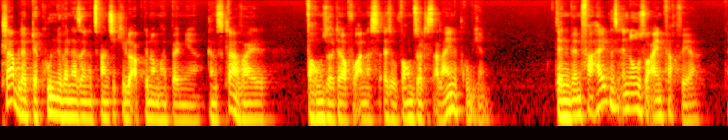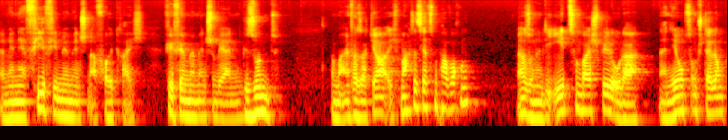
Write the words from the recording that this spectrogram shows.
klar bleibt der Kunde, wenn er seine 20 Kilo abgenommen hat bei mir. Ganz klar, weil warum sollte er auch woanders, also warum sollte er es alleine probieren? Denn wenn Verhaltensänderung so einfach wäre, dann wären ja viel, viel mehr Menschen erfolgreich. Viel, viel mehr Menschen wären gesund. Wenn man einfach sagt, ja, ich mache das jetzt ein paar Wochen, ja, so eine Diät zum Beispiel oder eine Ernährungsumstellung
